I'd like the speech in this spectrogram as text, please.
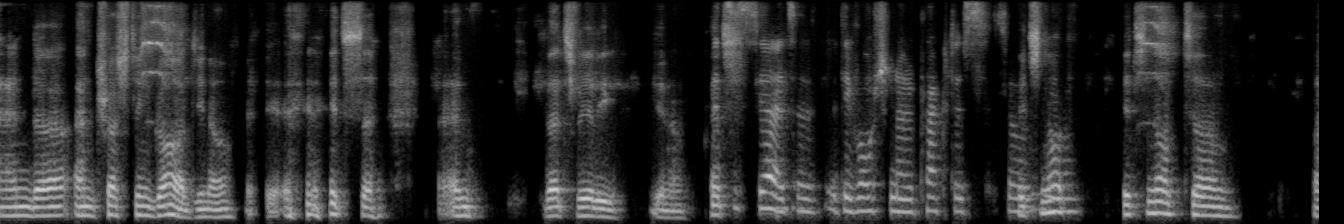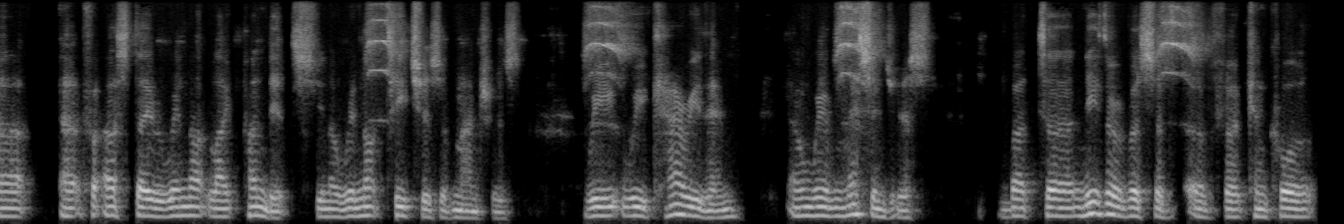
And uh, and trusting God, you know, it's uh, and that's really, you know, it's just yeah, it's a, a devotional practice. So It's you not- know, it's not um, uh, uh, for us, Deva. We're not like pundits. You know, we're not teachers of mantras. We we carry them, and we're messengers. But uh, neither of us have, have, uh, can call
